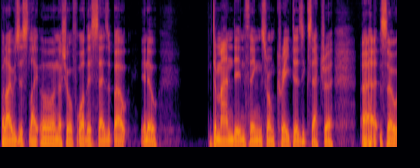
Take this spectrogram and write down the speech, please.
but I was just like, "Oh, I'm not sure what this says about you know demanding things from creators, etc." Uh, so,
